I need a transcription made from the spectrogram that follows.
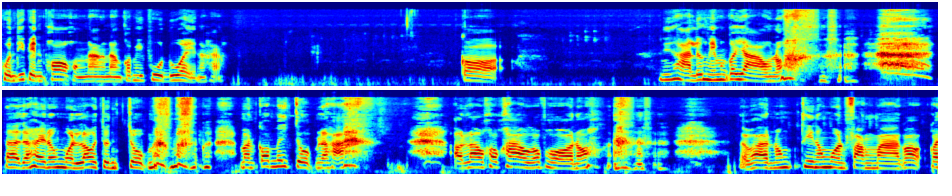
คนที่เป็นพ่อของนางนางก็ไม่พูดด้วยนะคะ ก็นิทานเรื่องนี้มันก็ยาวเนาะ ถ้าจะให้น้องมนเล่าจนจบมันมันก็ไม่จบนะคะ เอาเล่าคร่าวๆก็พอเนาะแต่ว่าน้องที่น้องมนฟังมาก็ก็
